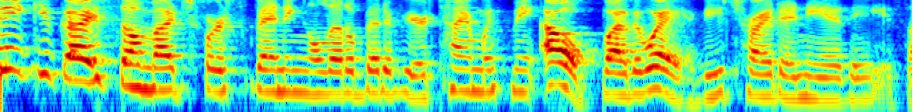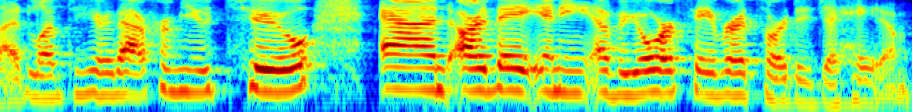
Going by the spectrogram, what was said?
Thank you guys so much for spending a little bit of your time with me. Oh, by the way, have you tried any of these? I'd love to hear that from you too. And are they any of your favorites or did you hate them?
